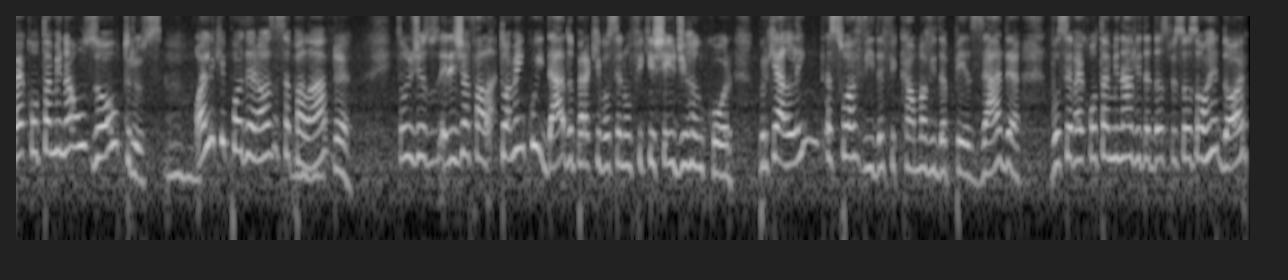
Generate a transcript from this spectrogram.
vai contaminar os outros. Uhum. Olha que poderosa essa palavra. Então Jesus, ele já fala: tomem cuidado para que você não fique cheio de rancor, porque além da sua vida ficar uma vida pesada, você vai contaminar a vida das pessoas ao redor.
